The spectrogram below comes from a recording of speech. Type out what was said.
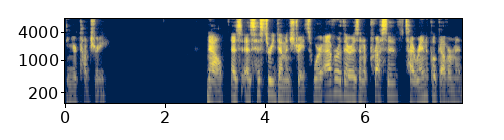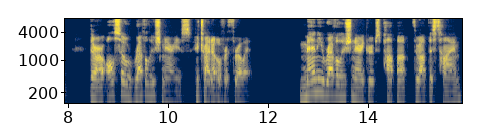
in your country. Now, as, as history demonstrates, wherever there is an oppressive, tyrannical government, there are also revolutionaries who try to overthrow it. Many revolutionary groups pop up throughout this time,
